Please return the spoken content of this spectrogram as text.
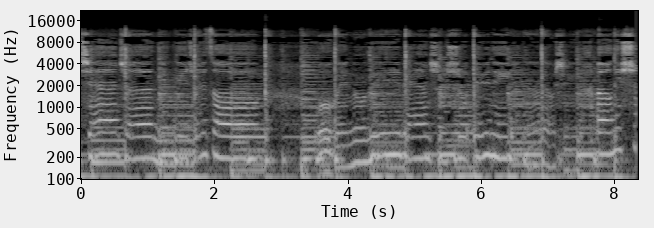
牵着你一直走，我会努力变成属于你的流星。帮你实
